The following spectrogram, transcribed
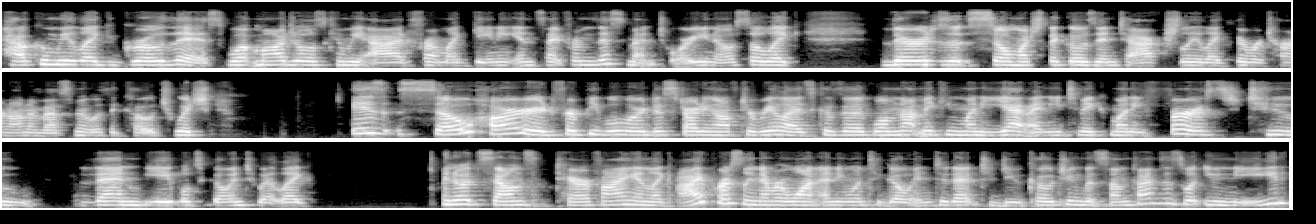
how can we like grow this? What modules can we add from like gaining insight from this mentor, you know? So like there's so much that goes into actually like the return on investment with a coach, which is so hard for people who are just starting off to realize because they're like, well, I'm not making money yet. I need to make money first to then be able to go into it. Like, I know it sounds terrifying, and like, I personally never want anyone to go into debt to do coaching, but sometimes it's what you need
